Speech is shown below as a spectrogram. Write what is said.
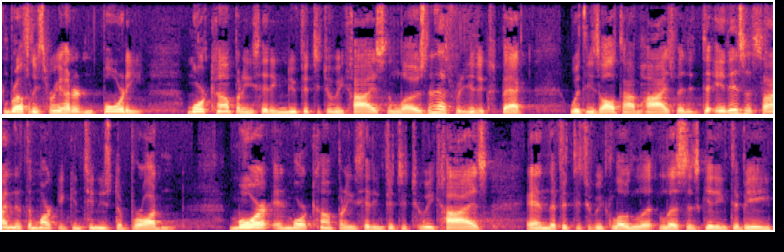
roughly 340 more companies hitting new 52 week highs than lows. And that's what you'd expect with these all time highs. But it, it is a sign that the market continues to broaden. More and more companies hitting 52 week highs, and the 52 week low list is getting to be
